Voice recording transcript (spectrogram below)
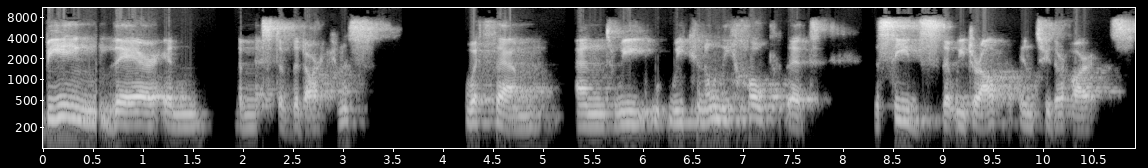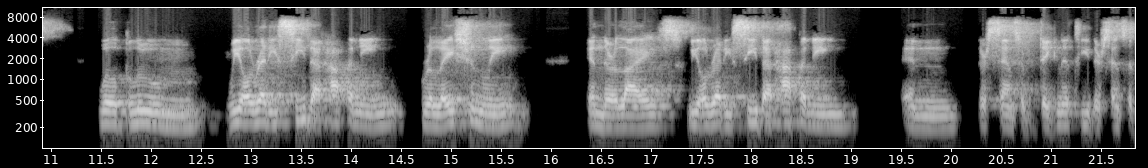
being there in the midst of the darkness with them. And we, we can only hope that the seeds that we drop into their hearts will bloom we already see that happening relationally in their lives. We already see that happening in their sense of dignity, their sense of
